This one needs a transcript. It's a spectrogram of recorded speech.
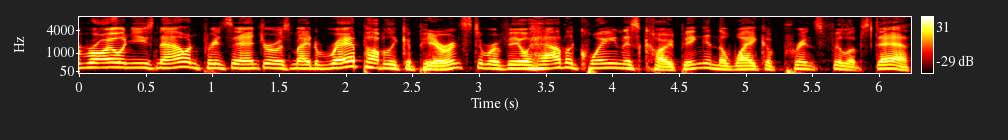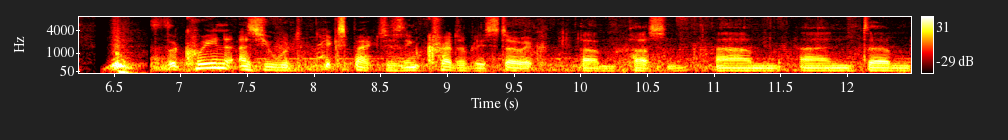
royal news now, and Prince Andrew has made a rare public appearance to reveal how the Queen is coping in the wake of Prince Philip's death. The Queen, as you would expect, is an incredibly stoic um, person, um, and um,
